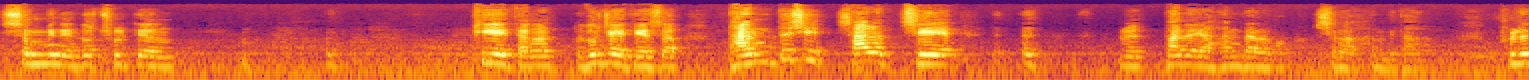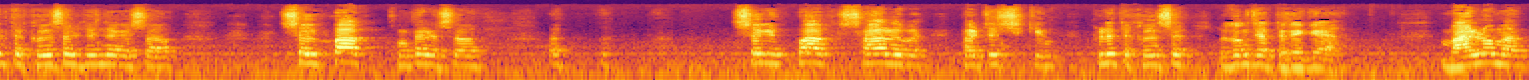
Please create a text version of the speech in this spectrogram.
성민에 노출된 피해 당한 노동자에 대해서 반드시 산업재해를 받아야 한다고 생각합니다. 플랜트 건설 현장에서 석유화학 공단에서 석유화학 산업을 발전시킨 플랜트 건설 노동자들에게 말로만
